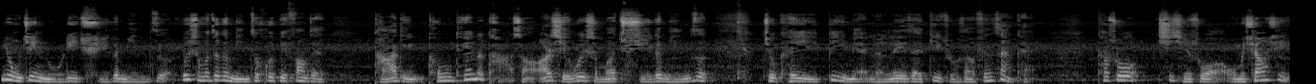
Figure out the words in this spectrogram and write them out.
用尽努力取一个名字？为什么这个名字会被放在塔顶通天的塔上？而且为什么取一个名字就可以避免人类在地球上分散开？他说：“西秦说，我们相信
